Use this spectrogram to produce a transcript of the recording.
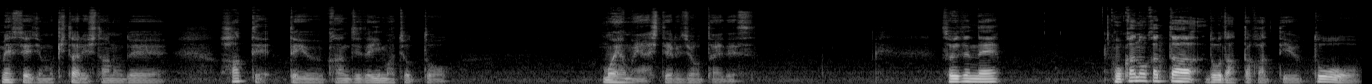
メッセージも来たりしたのではてっていう感じで今ちょっとモヤモヤしてる状態です。それでね他の方どうだったかっていうと、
